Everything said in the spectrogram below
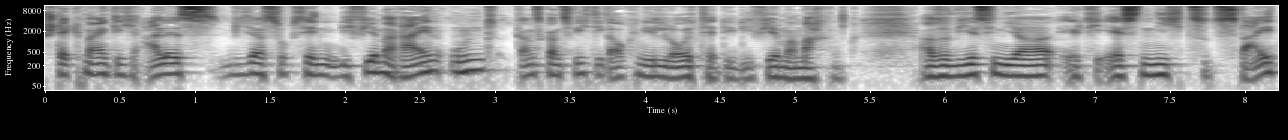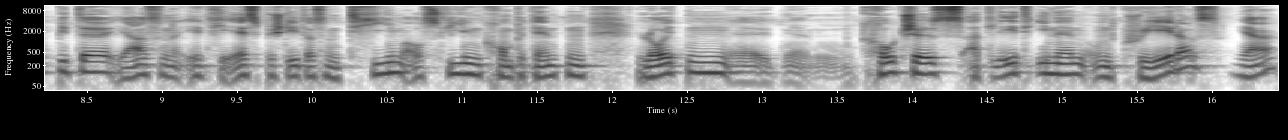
steckt man eigentlich alles wieder so gesehen in die Firma rein und ganz, ganz wichtig auch in die Leute, die die Firma machen. Also wir sind ja LTS nicht zu zweit bitte, ja, sondern LTS besteht aus einem Team aus vielen kompetenten Leuten, äh, Coaches, AthletInnen und Creators, ja,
